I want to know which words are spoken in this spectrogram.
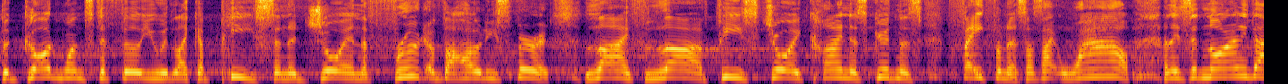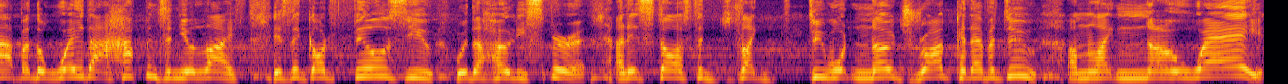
but God wants to fill you with like a peace and a joy and the fruit of the Holy Spirit life, love, peace, joy, kindness, goodness, faithfulness. I was like, wow. And they said, not only that, but the way that happens in your life is that God fills you with the Holy Spirit and it starts to like do what no drug could ever do. I'm like, no way.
